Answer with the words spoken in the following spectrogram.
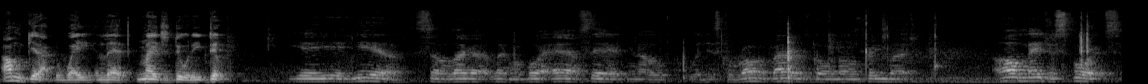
I'm gonna get out the way and let Major do what he do. Yeah, yeah, yeah. So like I, uh, like my boy Al said, you know, with this coronavirus going on, pretty much all major sports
